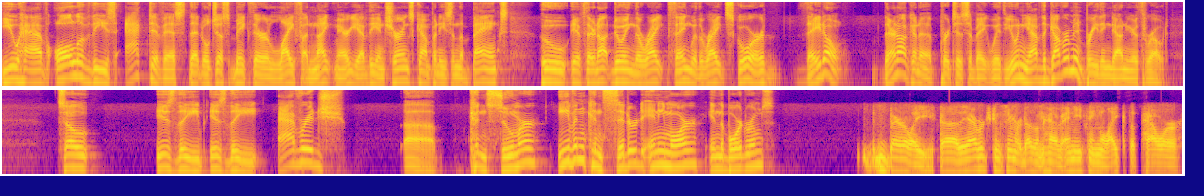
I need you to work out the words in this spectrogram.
You have all of these activists that will just make their life a nightmare. You have the insurance companies and the banks who, if they're not doing the right thing with the right score, they don't, they're not going to participate with you. And you have the government breathing down your throat. So is the is the average uh, consumer even considered anymore in the boardrooms? Barely. Uh, the average consumer doesn't have anything like the power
